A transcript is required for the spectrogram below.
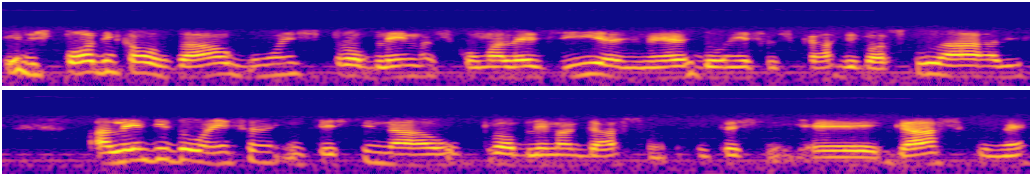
eles podem causar alguns problemas como alergia, né, doenças cardiovasculares, além de doença intestinal, problema gastro, é, gástrico, né,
